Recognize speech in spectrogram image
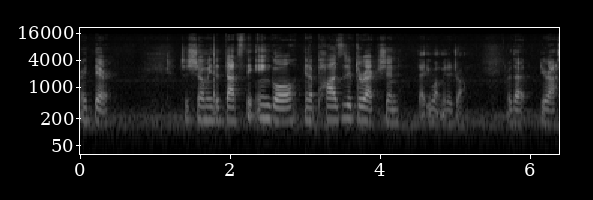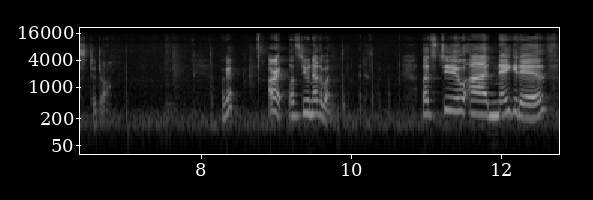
Right there. To show me that that's the angle in a positive direction that you want me to draw. Or that you're asked to draw. Okay? All right, let's do another one. Let's do uh, negative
